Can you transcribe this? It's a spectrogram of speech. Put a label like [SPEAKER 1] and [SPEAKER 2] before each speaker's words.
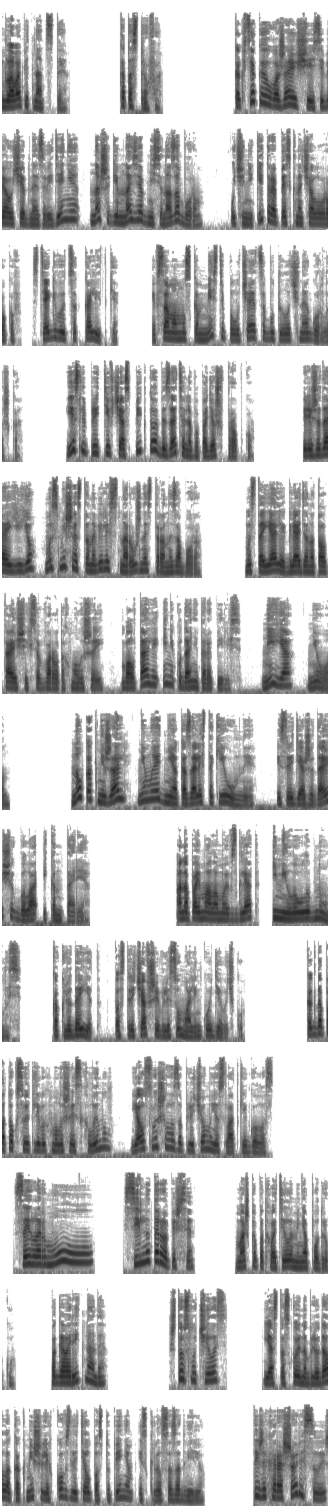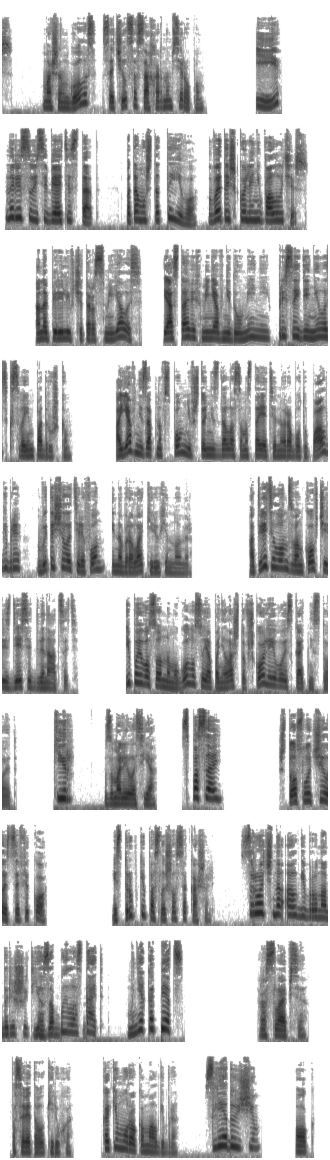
[SPEAKER 1] Глава 15. Катастрофа. Как всякое уважающее себя учебное заведение, наша гимназия обнесена забором. Ученики, торопясь к началу уроков, стягиваются к калитке. И в самом узком месте получается бутылочное горлышко. Если прийти в час пик, то обязательно попадешь в пробку. Пережидая ее, мы с Мишей остановились с наружной стороны забора. Мы стояли, глядя на толкающихся в воротах малышей, болтали и никуда не торопились. Ни я, ни он. Но, как ни жаль, не мы одни оказались такие умные, и среди ожидающих была и Кантария. Она поймала мой взгляд и мило улыбнулась, как людоед, повстречавший в лесу маленькую девочку. Когда поток суетливых малышей схлынул, я услышала за плечом ее сладкий голос. «Сейлор Му! Сильно торопишься?» Машка подхватила меня под руку. «Поговорить надо». «Что случилось?» Я с тоской наблюдала, как Миша легко взлетел по ступеням и скрылся за дверью. «Ты же хорошо рисуешь!» Машин голос сочился сахарным сиропом. «И?» «Нарисуй себе аттестат, потому что ты его в этой школе не получишь!» Она переливчато рассмеялась и, оставив меня в недоумении, присоединилась к своим подружкам. А я, внезапно вспомнив, что не сдала самостоятельную работу по алгебре, вытащила телефон и набрала Кирюхин номер. Ответил он звонков через 10-12. И по его сонному голосу я поняла, что в школе его искать не стоит. «Кир!» — замолилась я. «Спасай!» «Что случилось, Софико?» Из трубки послышался кашель. «Срочно алгебру надо решить! Я забыла сдать! Мне капец!» «Расслабься», — посоветовал Кирюха. «Каким уроком алгебра?» «Следующим!» «Ок.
